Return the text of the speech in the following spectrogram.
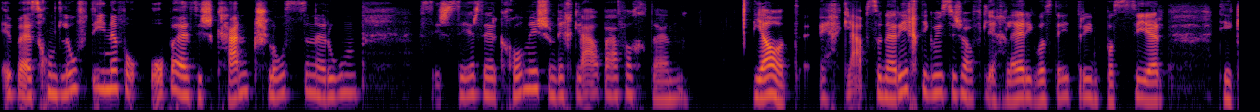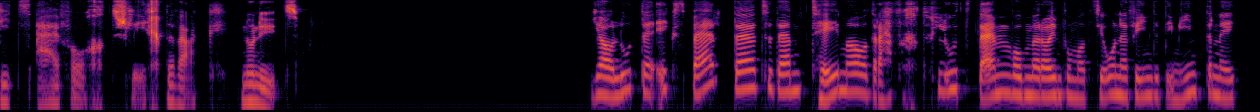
eben, es kommt Luft rein von oben, es ist kein geschlossener Raum, es ist sehr sehr komisch. Und ich glaube einfach ähm, ja, ich glaube, so eine richtig wissenschaftliche Erklärung, was dort drin passiert, die gibt es einfach schlichtweg noch nicht. Ja, laut den Experten zu dem Thema oder einfach laut dem, wo man auch Informationen findet im Internet,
